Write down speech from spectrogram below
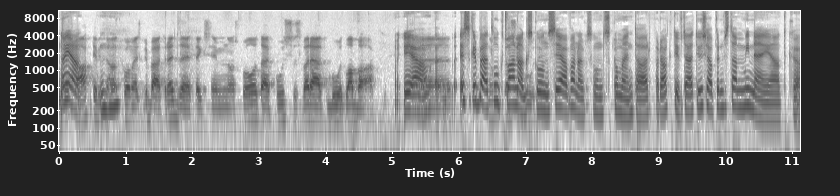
Nu, jā. Tā aktivitāte, mm -hmm. ko mēs gribētu redzēt, teiksim, no skolotāja puses, varētu būt labāka. Jā, es gribētu nu, lūgt Vanagas kundzes, jā, Vanagas kundzes komentāru par aktivitāti. Jūs jau pirms tam minējāt, ka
